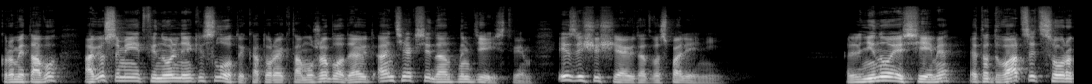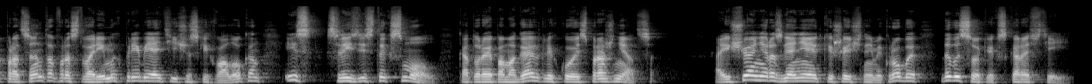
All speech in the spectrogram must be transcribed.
Кроме того, овес имеет фенольные кислоты, которые к тому же обладают антиоксидантным действием и защищают от воспалений. Льняное семя – это 20-40% растворимых пребиотических волокон из слизистых смол, которые помогают легко испражняться. А еще они разгоняют кишечные микробы до высоких скоростей.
